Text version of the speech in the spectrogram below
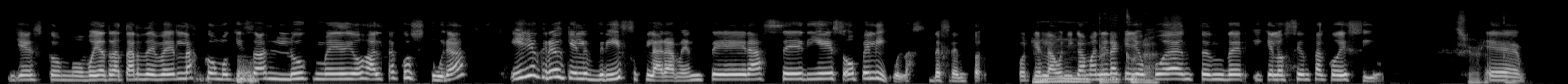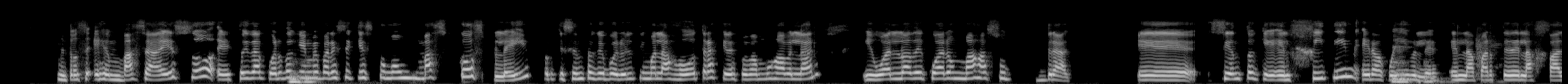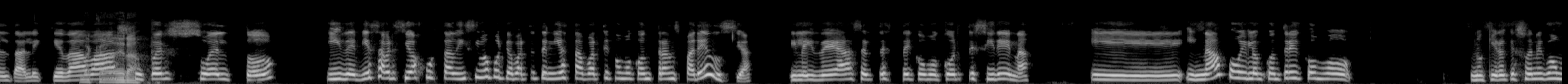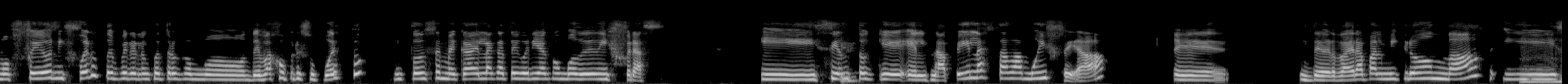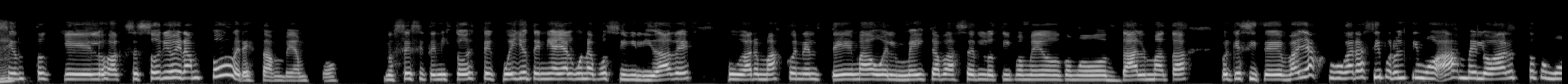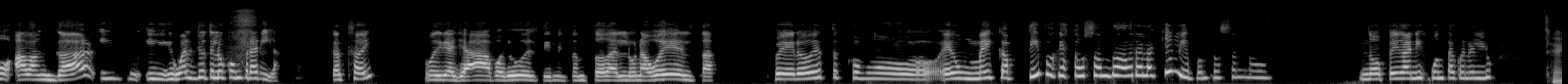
Y es como voy a tratar de verlas como quizás look medio alta costura. Y yo creo que el brief claramente era series o películas de frente, porque es la única Mm, manera que yo pueda películas, entender y que lo sienta cohesivo. Eh, entonces, en base a eso, estoy de acuerdo que me parece que es como un más cosplay, porque siento que por último las otras, que después vamos a hablar, igual lo adecuaron más a su drag. Eh, siento que el fitting era horrible en la parte de la falda, le quedaba súper suelto y debiese haber sido ajustadísimo porque aparte tenía esta parte como con transparencia y la idea es hacerte este como corte sirena. Y, y nada, pues lo encontré como, no quiero que suene como feo ni fuerte, pero lo encuentro como de bajo presupuesto, entonces me cae en la categoría como de disfraz y siento que el, la pela estaba muy fea. Eh, de verdad era para el microondas y siento que los accesorios eran pobres también. No sé si tenéis todo este cuello, tenía alguna posibilidad de jugar más con el tema o el make-up hacerlo tipo medio como dálmata, porque si te vayas a jugar así, por último, házmelo alto como avangar y, y igual yo te lo compraría, ¿cachai? Como diría, ya, por último, intento darle una vuelta. Pero esto es como, es un make-up tipo que está usando ahora la Kelly, pues entonces no, no pega ni junta con el look. Sí,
